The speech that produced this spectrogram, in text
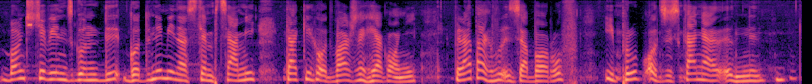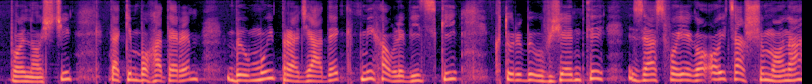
Bądźcie więc godnymi następcami takich odważnych jak oni. W latach zaborów i prób odzyskania wolności takim bohaterem był mój pradziadek Michał Lewicki, który był wzięty za swojego ojca Szymona,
